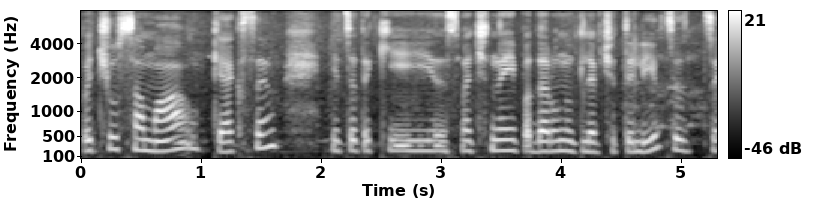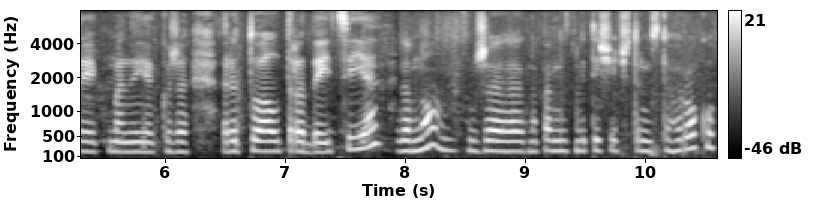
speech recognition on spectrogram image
печу сама кекси. І це такий смачний подарунок для вчителів. Це, це як в мене як уже ритуал, традиція. Давно, вже напевно, з 2014 року,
